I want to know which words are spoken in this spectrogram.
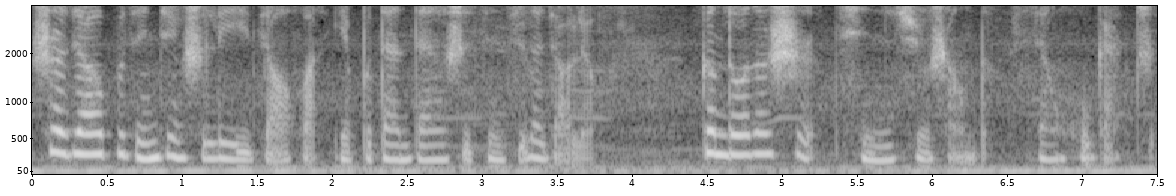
社交不仅仅是利益交换，也不单单是信息的交流，更多的是情绪上的相互感知。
